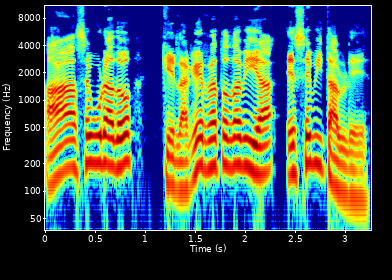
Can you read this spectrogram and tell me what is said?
ha asegurado que la guerra todavía es evitable.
